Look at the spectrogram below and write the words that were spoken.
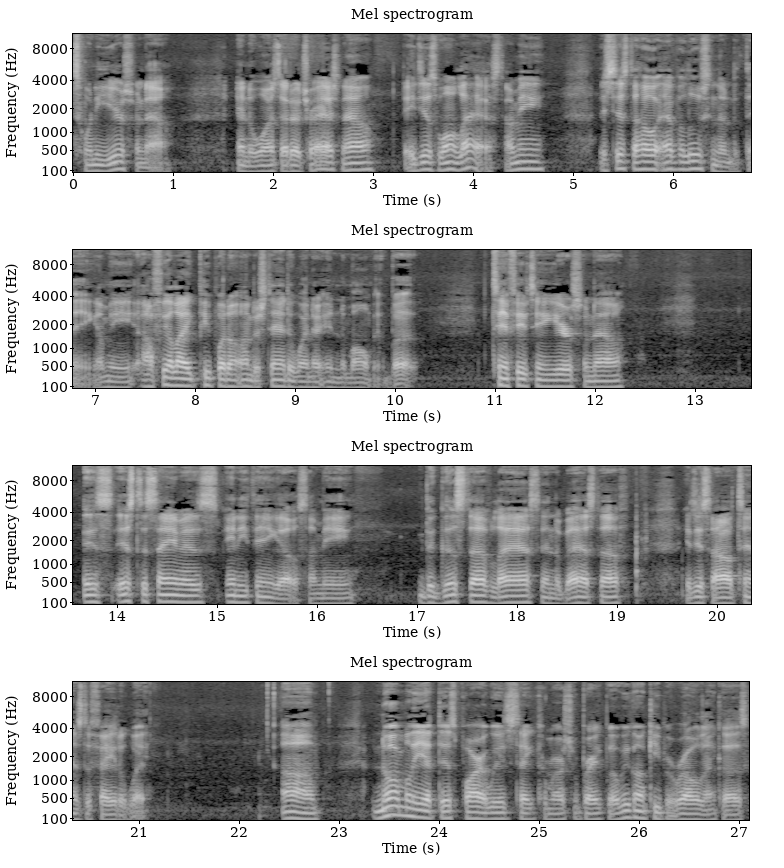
20 years from now. And the ones that are trash now, they just won't last. I mean, it's just the whole evolution of the thing. I mean, I feel like people don't understand it when they're in the moment. But 10, 15 years from now, it's it's the same as anything else. I mean, the good stuff lasts and the bad stuff it just all tends to fade away. Um normally at this part we just take a commercial break, but we're gonna keep it rolling because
